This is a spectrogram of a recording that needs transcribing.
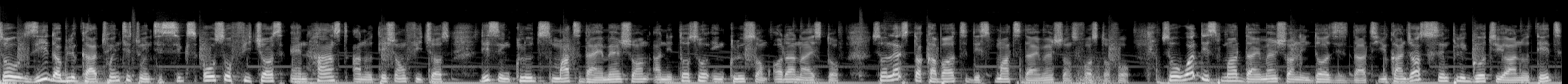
So ZWCAD 2026 also features enhanced annotation features. This includes smart dimension and it also includes some other nice stuff. So let's talk about the smart dimensions first of all. So what this smart dimension does is that you can just simply go to your annotate,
